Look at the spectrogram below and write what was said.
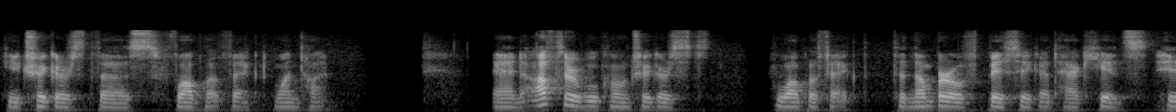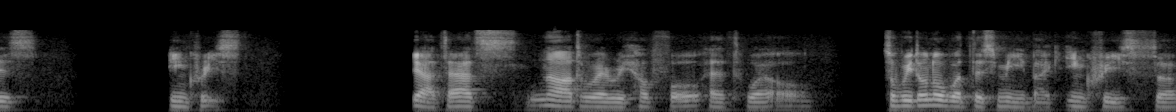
he triggers the swap effect one time. And after Wukong triggers swap effect, the number of basic attack hits is increased. Yeah, that's not very helpful as well. So we don't know what this means, like increase the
